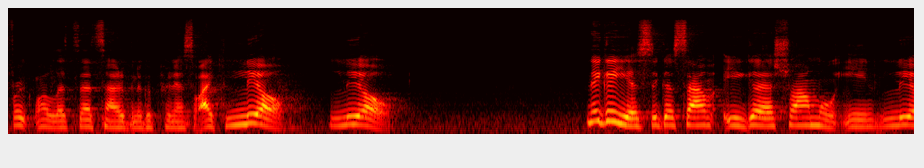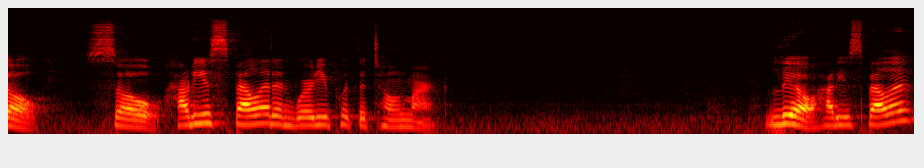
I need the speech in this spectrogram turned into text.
for well let's that's not even a good pronounce like 六六那个也是个三一个双母音六 so how do you spell it and where do you put the tone mark? 六 how do you spell it?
